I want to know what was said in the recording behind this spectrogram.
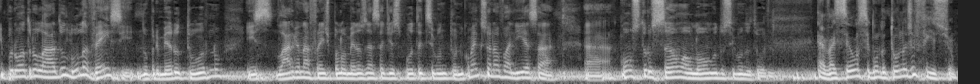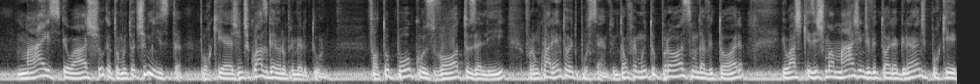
e por outro lado Lula vence no primeiro turno e larga na frente pelo menos nessa disputa de segundo turno. Como é que o senhor avalia essa construção ao longo do segundo turno? É, vai ser um segundo turno difícil, mas eu acho, eu estou muito otimista, porque a gente quase ganhou no primeiro turno. Faltou poucos votos ali, foram 48%. Então foi muito próximo da vitória. Eu acho que existe uma margem de vitória grande, porque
